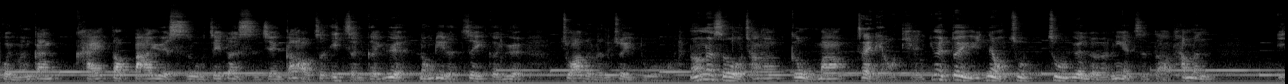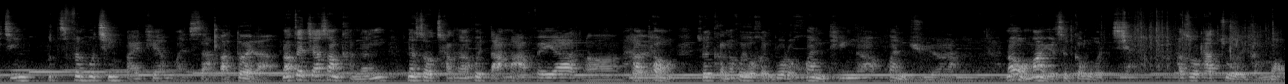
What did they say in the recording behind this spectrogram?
鬼门刚开到八月十五这段时间，刚好这一整个月农历的这一个月抓的人最多。然后那时候我常常跟我妈在聊天，因为对于那种住住院的人，你也知道，他们已经不分不清白天晚上。啊，对了，然后再加上可能那时候常常会打吗啡啊，啊，怕痛，所以可能会有很多的幻听啊、幻觉啊。然后我妈有一次跟我讲，她说她做了一个梦，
